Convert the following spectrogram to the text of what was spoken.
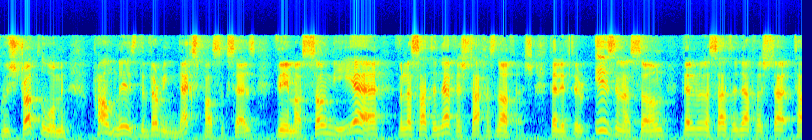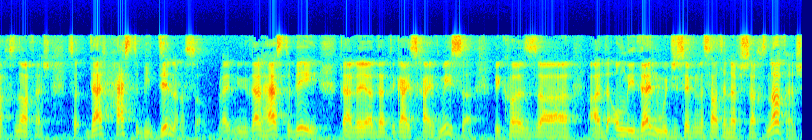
who struck the woman, Problem is, the very next pasuk says, "V'imason yeh v'nasat nefesh. That if there is an ason, then v'nasat nefesh tachas nefesh. So that has to be din ason, right? Meaning that has to be that uh, that the guy's chayiv misa, because uh, uh, the, only then would you say v'nasat nefesh tachas nefesh.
